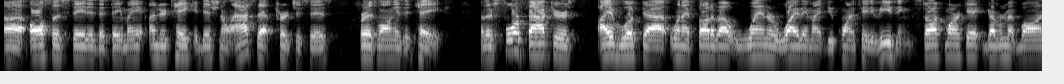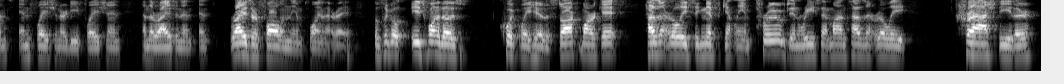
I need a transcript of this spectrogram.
uh, also stated that they may undertake additional asset purchases for as long as it takes. Now, there's four factors I have looked at when I've thought about when or why they might do quantitative easing: the stock market, government bonds, inflation or deflation, and the rise in and rise or fall in the employment rate. So let's look at each one of those quickly here. The stock market hasn't really significantly improved in recent months, hasn't really crashed either.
